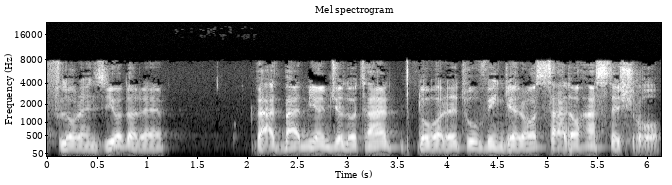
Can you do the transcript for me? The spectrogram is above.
فلورنزیو داره. بعد بعد میایم جلوتر دوباره تو وینگرا صدا هستش و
